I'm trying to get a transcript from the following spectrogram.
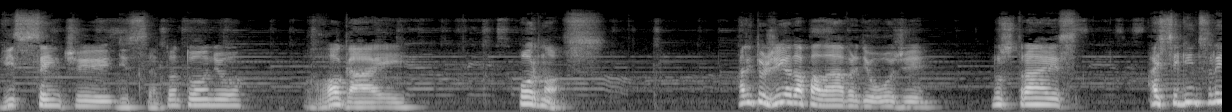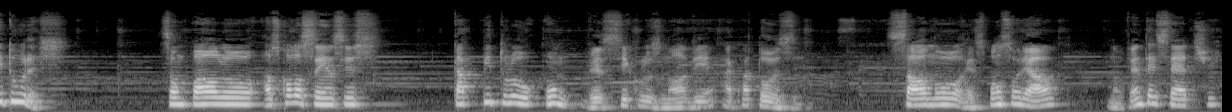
Vicente de Santo Antônio, rogai por nós. A liturgia da palavra de hoje nos traz as seguintes leituras. São Paulo aos Colossenses, capítulo 1, versículos 9 a 14. Salmo responsorial 97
